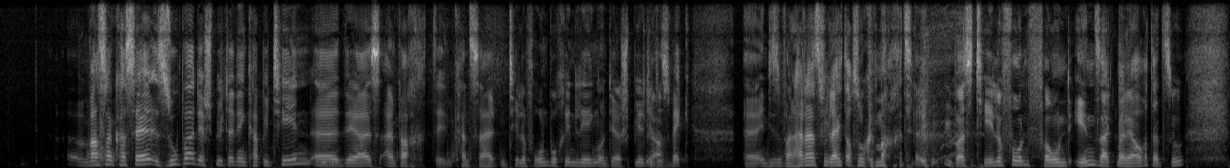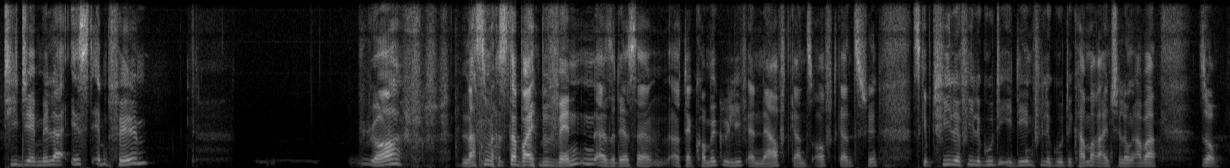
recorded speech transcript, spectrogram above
Vincent Cassel ist super, der spielt ja den Kapitän. Äh, der ist einfach, den kannst du halt ein Telefonbuch hinlegen und der spielt dir Ja. das weg. Äh, in diesem Fall hat er es vielleicht auch so gemacht, übers Telefon, phoned in, sagt man ja auch dazu. TJ Miller ist im Film ja, lassen wir es dabei bewenden. Also der ist ja auch der Comic Relief, er nervt ganz oft, ganz schön. Es gibt viele, viele gute Ideen, viele gute Kameraeinstellungen, aber so.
